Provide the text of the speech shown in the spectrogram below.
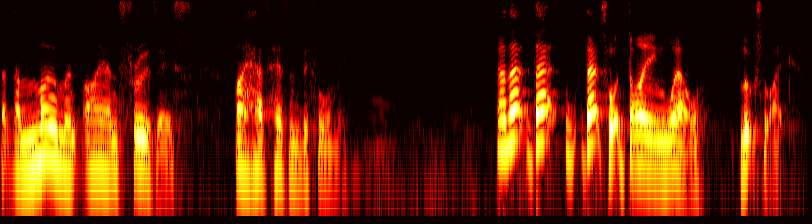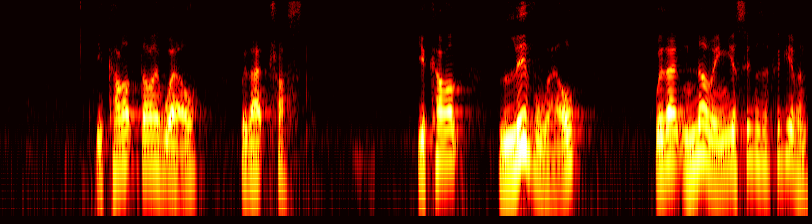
that the moment I am through this, I have heaven before me. Now, that, that, that's what dying well looks like. You can't die well without trust. You can't live well without knowing your sins are forgiven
